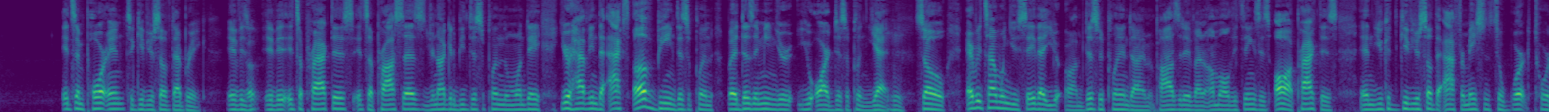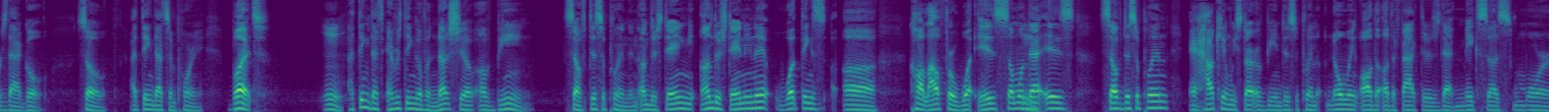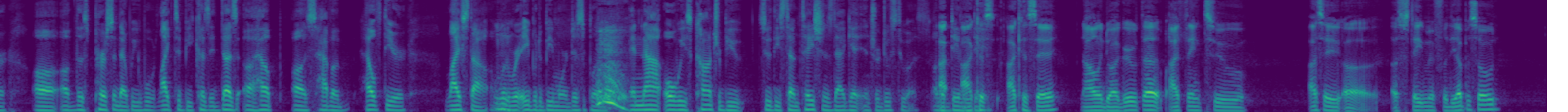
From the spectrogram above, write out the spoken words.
it's important to give yourself that break. If it's if it's a practice, it's a process. You're not going to be disciplined in one day. You're having the acts of being disciplined, but it doesn't mean you're you are disciplined yet. So every time when you say that you're oh, I'm disciplined, I'm positive, and I'm all these things, it's all a practice, and you could give yourself the affirmations to work towards that goal. So I think that's important. But I think that's everything of a nutshell of being self disciplined and understanding understanding it, what things uh call out for what is someone that is self disciplined and how can we start of being disciplined, knowing all the other factors that makes us more uh of this person that we would like to be because it does uh, help us have a healthier lifestyle Mm-hmm. when we're able to be more disciplined and not always contribute to these temptations that get introduced to us on a I, daily I day. could I could say not only do I agree with that, I think to I say uh, a statement for the episode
